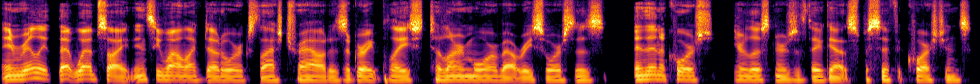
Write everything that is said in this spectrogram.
And really, that website, ncwildlife.org slash trout, is a great place to learn more about resources. And then, of course, your listeners, if they've got specific questions,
